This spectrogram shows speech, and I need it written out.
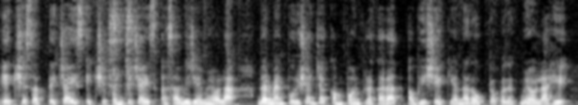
एकशे सत्तेचाळीस एकशे पंचेचाळीस असा विजय मिळवला. दरम्यान पुरुषांच्या कंपाऊंड प्रकारात अभिषेक यांना रौप्य पदक मिळवलं आहे.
